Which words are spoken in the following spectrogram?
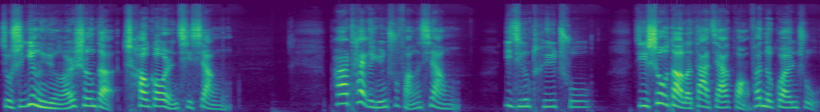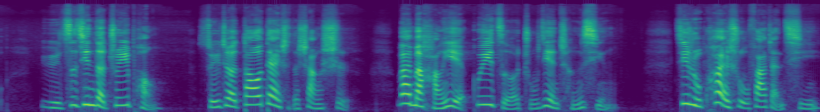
就是应运而生的超高人气项目。Partech 云厨房项目一经推出，即受到了大家广泛的关注与资金的追捧。随着 DoorDash 的上市，外卖行业规则逐渐成型，进入快速发展期。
